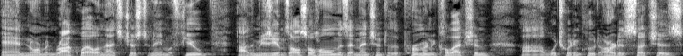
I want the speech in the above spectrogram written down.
and Norman Rockwell, and that's just to name a few. Uh, the museum is also home, as I mentioned, to the permanent collection, uh, which would include artists such as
